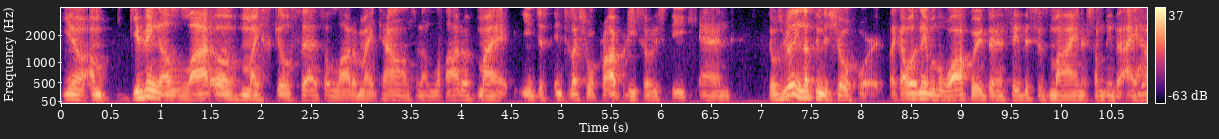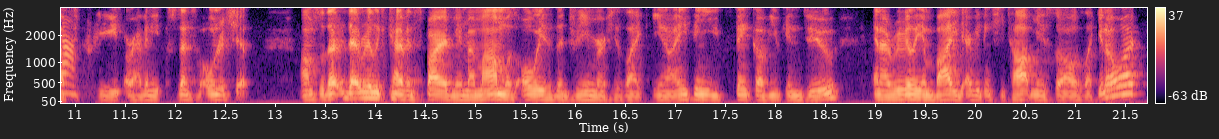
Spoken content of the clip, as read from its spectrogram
you know, I'm giving a lot of my skill sets, a lot of my talents, and a lot of my you know, just intellectual property, so to speak, and there was really nothing to show for it. Like I wasn't able to walk away with it and say this is mine or something that I have yeah. to create or have any sense of ownership. Um, so that that really kind of inspired me. And my mom was always the dreamer. She's like, you know, anything you think of, you can do. And I really embodied everything she taught me. So I was like, you know what?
